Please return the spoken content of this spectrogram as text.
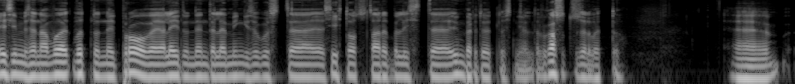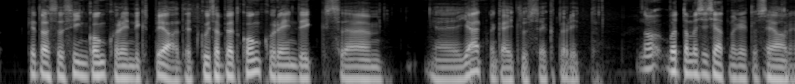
esimesena võt-, võtnud neid proove ja leidnud nendele mingisugust äh, sihtotstarbelist äh, ümbertöötlust nii-öelda või kasutuselevõttu äh,? keda sa siin konkurendiks pead, et kui sa pead konkurendiks äh, Äh, jäätmekäitlussektorit. no võtame siis jäätmekäitlussektori.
